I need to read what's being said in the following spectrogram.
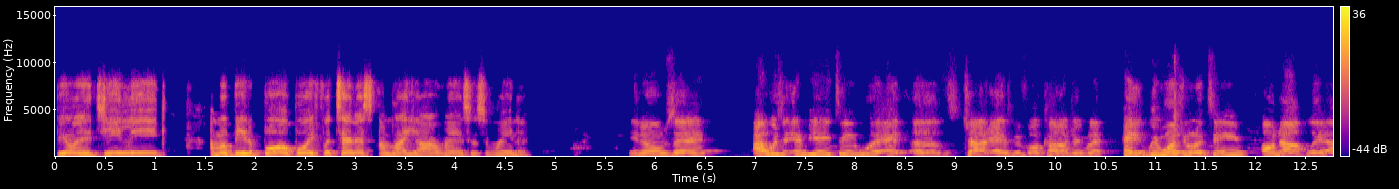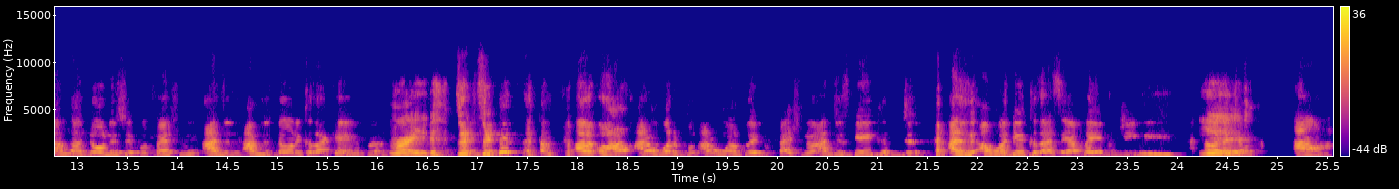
be on the G League. I'm gonna be the ball boy for tennis. I'm like, y'all ran to Serena. You know what I'm saying? I was an NBA team would uh, try to ask me for a contract, like, hey, we want you on the team. Oh no, nah, player, I'm not doing this shit professionally. I just I'm just doing it because I can, bro. Right. I, oh, I, don't want to I don't want to play professional. I'm just here because I just, I want here because I say I played in the G League. Yeah. Ah,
